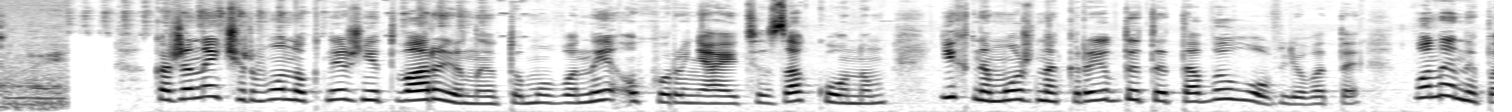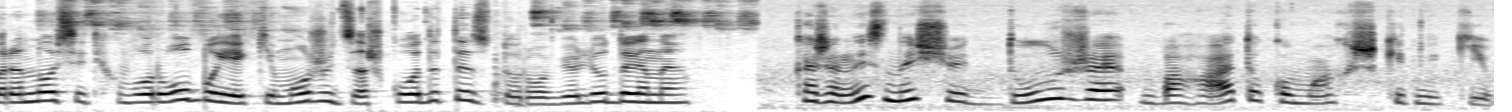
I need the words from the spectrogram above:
за неї. Кажани червонокнижні тварини, тому вони охороняються законом. Їх не можна кривдити та виловлювати. Вони не переносять хвороби, які можуть зашкодити здоров'ю людини. Кажани знищують дуже багато комах-шкідників.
